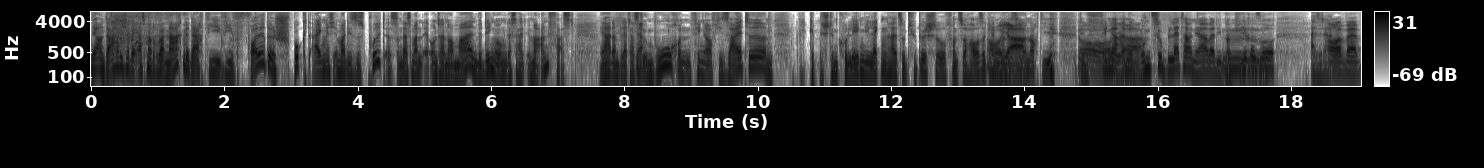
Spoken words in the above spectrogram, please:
Ja, und da habe ich aber erstmal drüber nachgedacht, wie, wie vollgespuckt eigentlich immer dieses Pult ist und dass man unter normalen Bedingungen das halt immer anfasst. Ja, dann blätterst Ja. du im Buch und einen Finger auf die Seite und gibt bestimmt Kollegen, die lecken halt so typisch so von zu Hause, kennt Oh, man ja. das immer noch, die, den Oh, Finger an ja. und umzublättern, ja, weil die Papiere Mm. so, also da, Oh, wer,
